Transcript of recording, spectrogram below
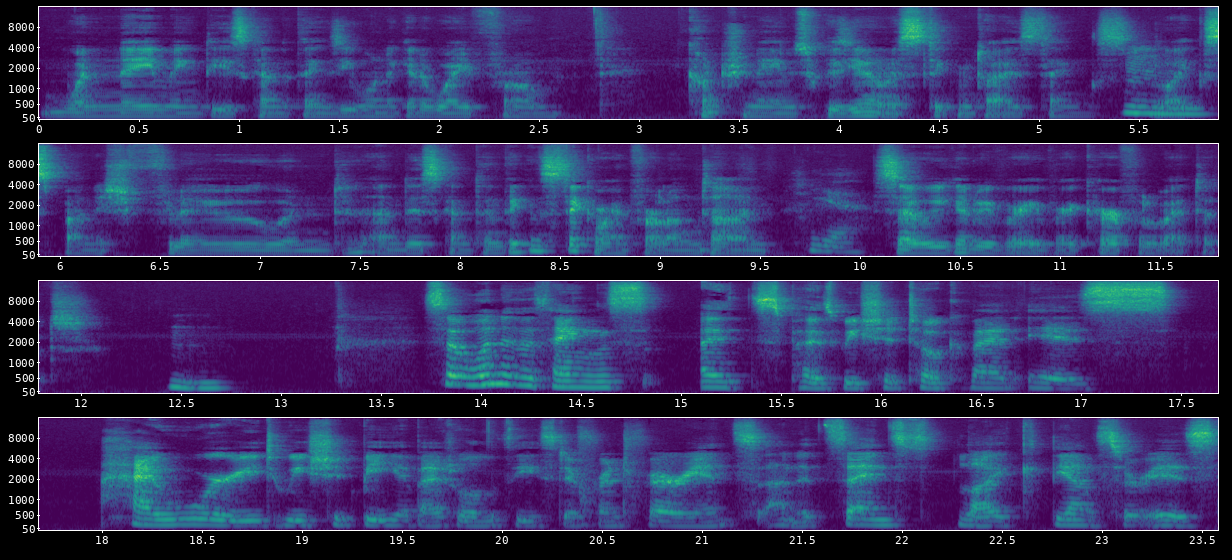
when naming these kind of things, you want to get away from country names because you don't want to stigmatize things Mm. like Spanish flu and and this kind of thing. They can stick around for a long time, Yeah. so you got to be very very careful about it. hmm So one of the things I suppose we should talk about is how worried we should be about all of these different variants, and it sounds like the answer is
